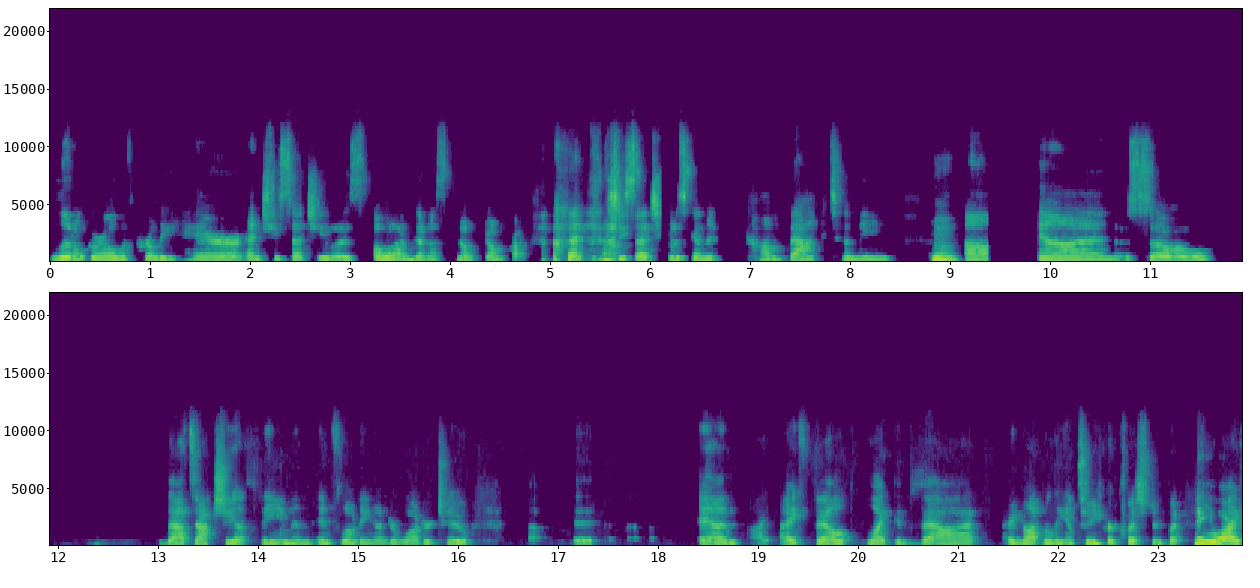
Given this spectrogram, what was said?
little girl with curly hair. And she said she was, oh, I'm going to, no, don't cry. she said she was going to come back to me. Hmm. Um, And so that's actually a theme in, in floating underwater too. Uh, and I, I felt like that, I'm not really answering your question, but no, you are.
